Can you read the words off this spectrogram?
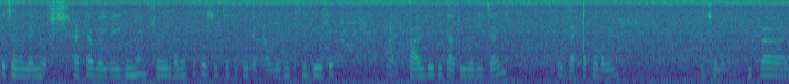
তো চলো যাই হোক, tata, bye bye good night সবাই ভালো থেকো, সুস্থ থেকো, দেখা হবে নেক্সট ভিডিওতে আর কাল যদি দাদুর বাড়ি যাই তো দেখা তো হবেই। তো চলো বাই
